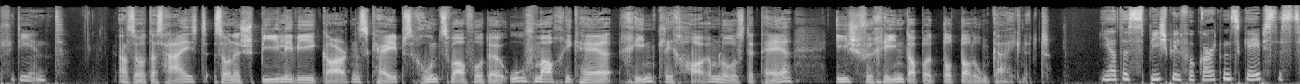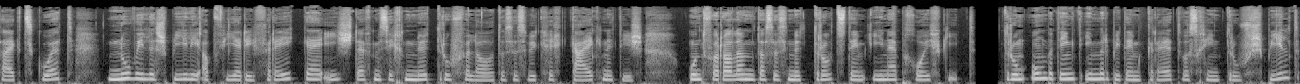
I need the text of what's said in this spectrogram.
verdient. Also das heißt, so ein Spiel wie Gardenscapes kommt zwar von der Aufmachung her kindlich harmlos daher, ist für Kinder aber total ungeeignet. Ja, das Beispiel von Gardenscapes, das zeigt es gut. Nur weil ein Spiel ab 4 freigegeben ist, darf man sich nicht darauf verlassen, dass es wirklich geeignet ist. Und vor allem, dass es nicht trotzdem In-App-Käufe gibt. Darum unbedingt immer bei dem Gerät, wo das Kind drauf spielt,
